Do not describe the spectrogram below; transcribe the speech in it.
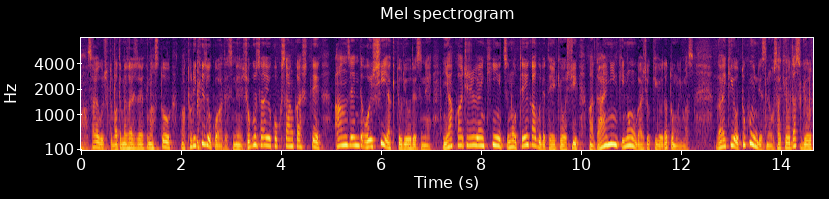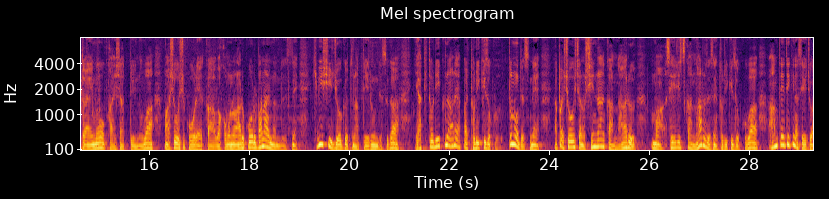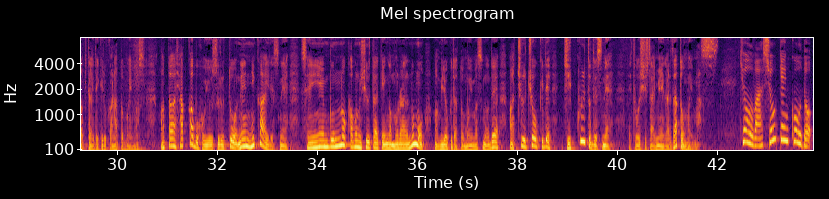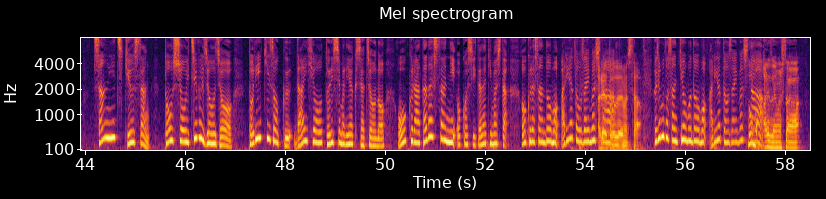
まあ、最後ちょっとまとめさせていただきますと、まあ、鳥貴族はですね食材を国産化して安全で美味しい焼き鳥をですね280円均一の低価格で提供し、まあ、大人気の外食企業だと思います。外企業特にですねお酒を出す業態の会社っていうのは、まあ、少子高齢化若者のアルコール離れなどですね厳しい状況となっているんですが焼き鳥行くならやっぱり鳥貴族とのですねやっぱり消費者の信頼感のある、まあ、誠実感のあるですね鳥貴族は安定的な成長が期待できるかなと思います。また、100株保有すると、年2回ですね、1000円分の株の集体権がもらえるのも、まあ、魅力だと思いますので、まあ、中長期でじっくりとですね、投資したい銘柄だと思います。今日は証券コード3193東証一部上場鳥貴族代表取締役社長の大倉忠さんにお越しいただきました。大倉さんどうもありがとうございました。ありがとうございました。藤本さん今日もどうもありがとうございました。どうもありがとうございました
